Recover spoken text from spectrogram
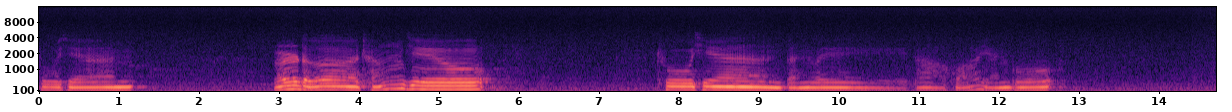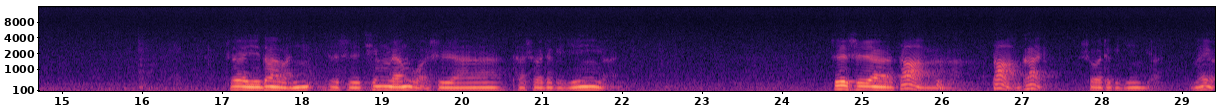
出现，而得成就。出现本为大华严故。这一段文就是清凉果师啊，他说这个因缘，这是大大概说这个因缘，没有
